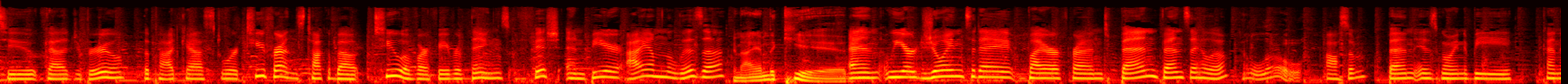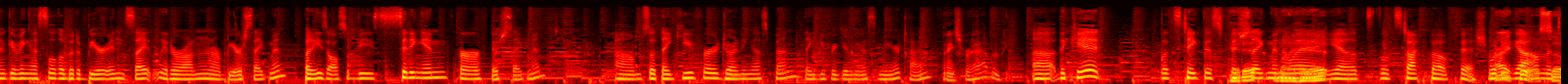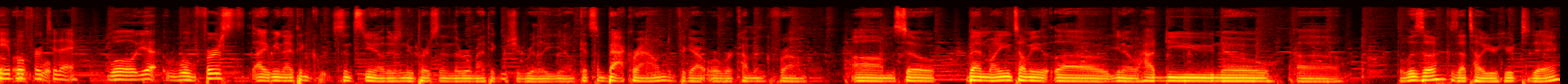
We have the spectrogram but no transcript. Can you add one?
welcome to Gallagher Brew, the podcast where two friends talk about two of our favorite things Phish and beer. I am the Liza, And I am the kid. and we are joined today by our friend Ben. Ben, say hello. Hello. Awesome. Ben is going to be kind of giving us a little bit of beer insight later on in our beer segment, but he's also be sitting in for our Phish segment. Um, so thank you for joining us, Ben. Thank you for giving us some of your time. Thanks for having me. Uh, the kid. Let's take this Phish Hit it. segment Wanna hit away. it? Yeah, let's let's talk about Phish. What do you Alright, got cool. on the So, table uh, for well- today? Well, yeah. Well, first, I mean, I think since you know there's a new person in the room, I think we should really you know get some background and figure out where we're coming from. Um, so Ben, why don't you tell me, uh, you know, how do you know uh, the Liza? Because that's how you're here today.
